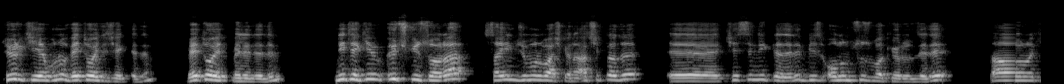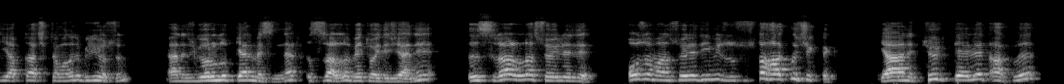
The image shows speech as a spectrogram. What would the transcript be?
Türkiye bunu veto edecek dedim. Veto etmeli dedim. Nitekim üç gün sonra Sayın Cumhurbaşkanı açıkladı. E, kesinlikle dedi biz olumsuz bakıyoruz dedi. Daha sonraki yaptığı açıklamaları biliyorsun. Yani yorulup gelmesinler ısrarla veto edeceğini ısrarla söyledi. O zaman söylediğimiz hususta haklı çıktık. Yani Türk devlet aklı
